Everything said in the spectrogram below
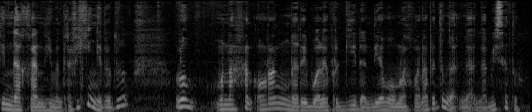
tindakan human trafficking gitu tuh lo menahan orang dari boleh pergi dan dia mau melakukan apa itu nggak nggak nggak bisa tuh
